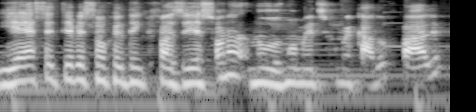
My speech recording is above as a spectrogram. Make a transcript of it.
e essa intervenção que ele tem que fazer é só na, nos momentos que o mercado falha.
